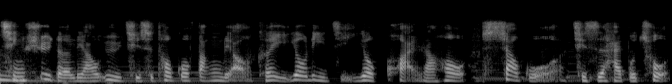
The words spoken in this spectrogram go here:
情绪的疗愈其实透过芳疗可以又立即又快，然后效果其实还不错。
